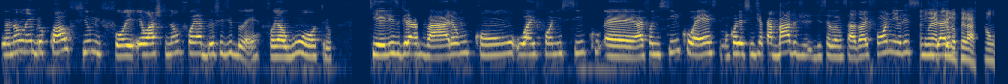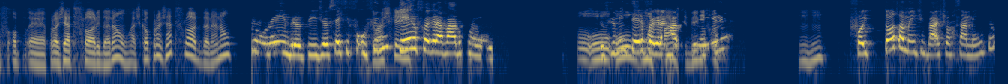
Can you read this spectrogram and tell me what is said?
Eu não lembro qual filme foi. Eu acho que não foi A Bruxa de Blair. Foi algum outro. Que eles gravaram com o iPhone 5. É, iPhone 5S, uma coisa assim, tinha acabado de, de ser lançado o iPhone eles. Não é fizeram- aquele Operação é, Projeto Flórida, não? Acho que é o Projeto Flórida, né? Não? não lembro, Pete. Eu sei que o filme é inteiro foi gravado com ele. O, O filme inteiro foi gravado com ele. Uhum. Foi totalmente baixo orçamento,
